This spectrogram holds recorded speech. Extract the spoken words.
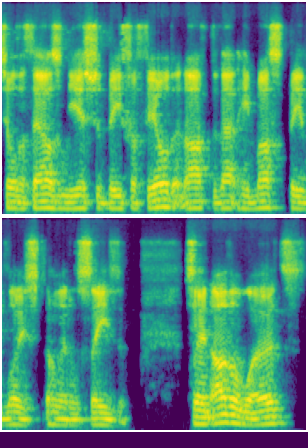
till the thousand years should be fulfilled, and after that he must be loosed a little season. So in other words,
